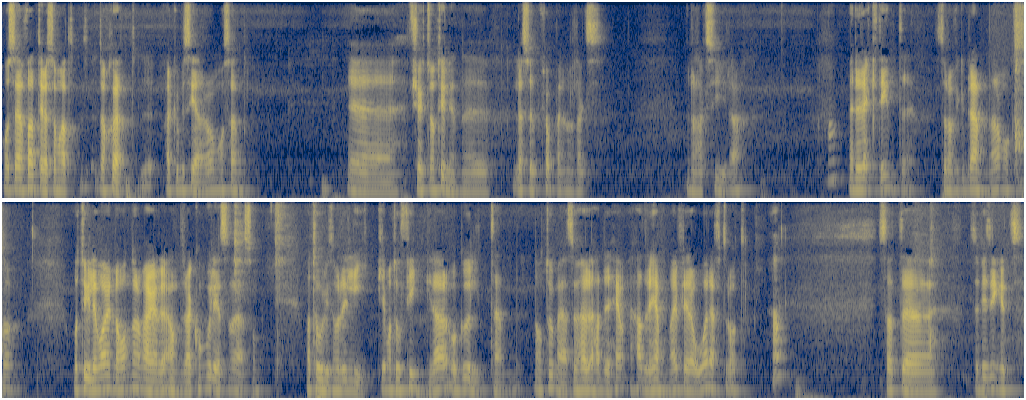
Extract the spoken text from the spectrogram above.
Och sen fattade jag som att de sköt, arkebuserade dem och sen eh, försökte de tydligen eh, lösa upp kroppen med någon slags, med någon slags syra. Ja. Men det räckte inte. Så de fick bränna dem också. Och tydligen var det någon av de här andra kongoleserna där som man tog liksom reliker, man tog fingrar och guldtänd. De tog med sig och hade, hade, det hemma i flera år efteråt. Ja. Så att eh, så det finns inget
